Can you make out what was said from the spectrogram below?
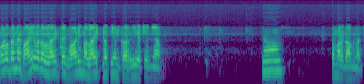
બડોદર ને ભાઈ આવ્યા હતા લાઈટ કંઈક વાડીમાં લાઈટ નથી એમ કરી છે ત્યાં. તમારા ગામના જ.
